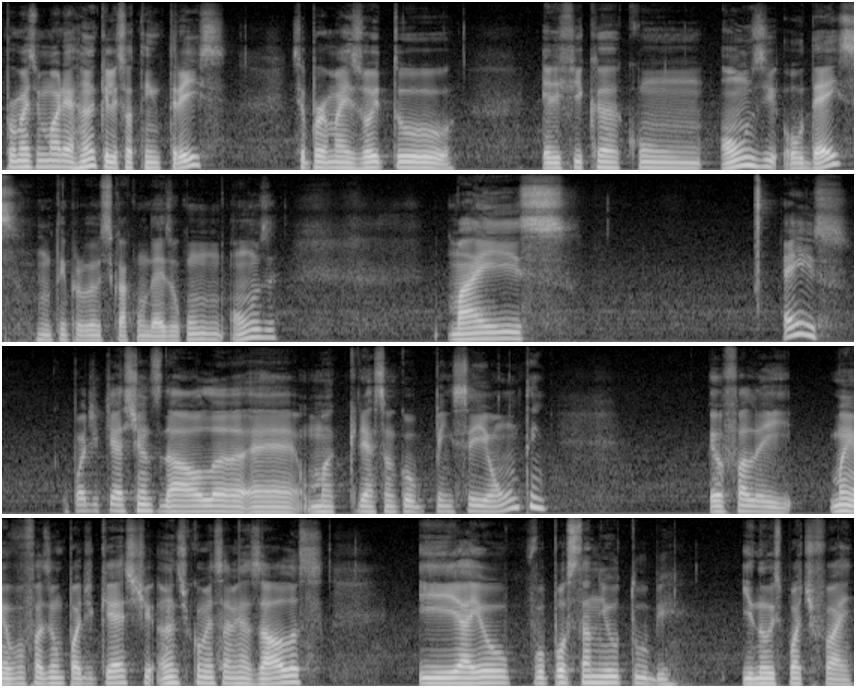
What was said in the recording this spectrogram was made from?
por mais memória RAM, que ele só tem 3. Se eu pôr mais 8, ele fica com 11 ou 10. Não tem problema se ficar com 10 ou com 11. Mas. É isso. O podcast antes da aula é uma criação que eu pensei ontem. Eu falei, mãe, eu vou fazer um podcast antes de começar minhas aulas. E aí eu vou postar no YouTube e no Spotify.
